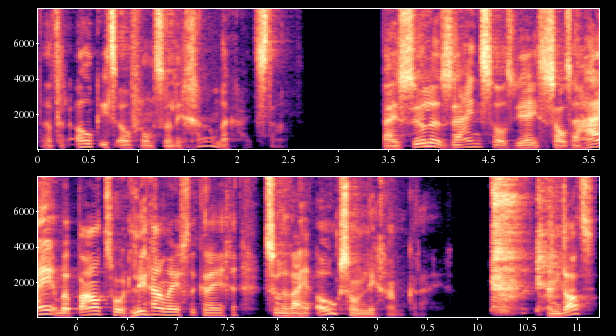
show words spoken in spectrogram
dat er ook iets over onze lichamelijkheid staat. Wij zullen zijn zoals Jezus. Zoals Hij een bepaald soort lichaam heeft gekregen, zullen wij ook zo'n lichaam krijgen. En dat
